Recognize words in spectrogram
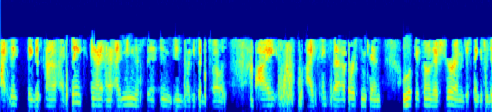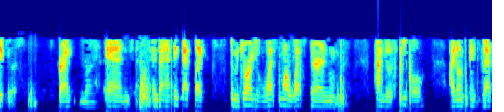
I think they just kind of, I think, and I, I mean this in, in, like you said, B'Tfelis, I, I think that a person can look at some of their shurim and just think it's ridiculous, right? Right. And, and then I think that's like the majority of West, more Western kind of people. I don't think that,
